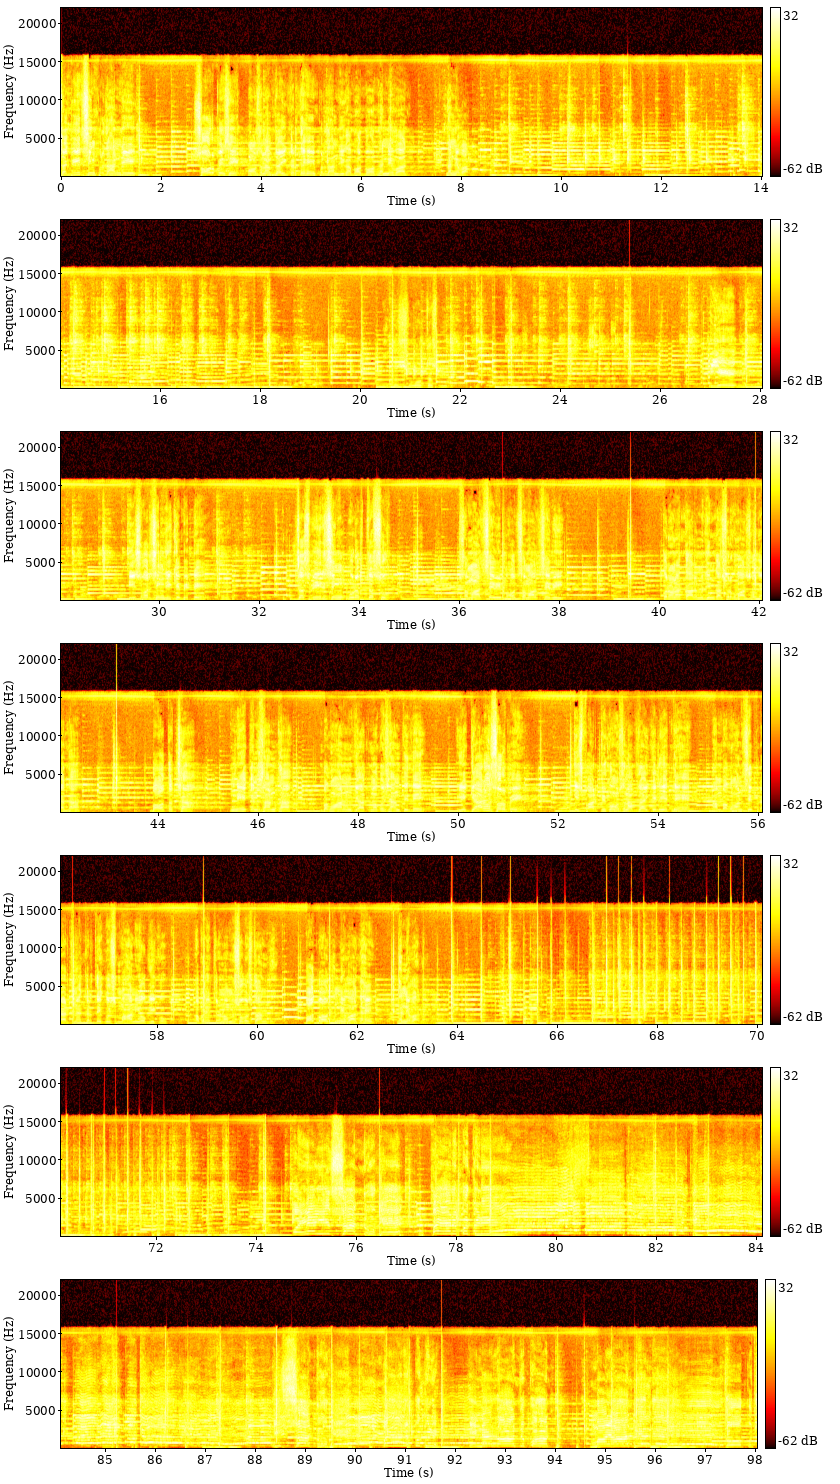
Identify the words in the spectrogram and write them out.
जगबीर सिंह प्रधान जी, सौ रुपये से हौसला अफजाई करते हैं। प्रधान जी का बहुत बहुत धन्यवाद। धन्यवाद ये ईश्वर सिंह जी के बेटे, जसवीर सिंह उर्फ़ जस्सू। समाज सेवी बहुत समाज सेवी कोरोना काल में जिनका स्वर्गवास हो गया था, बहुत अच्छा नेक इंसान था। भगवान उनकी आत्मा को शांति दे। ये ग्यारह सौ रुपये इस पार्टी को हौसला अफजाई के लिए देते हैं। हम भगवान से प्रार्थना करते कि उस महान योगी को अपने चरणों में शुभ स्थान दें। बहुत बहुत धन्यवाद है। धन्यवाद।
